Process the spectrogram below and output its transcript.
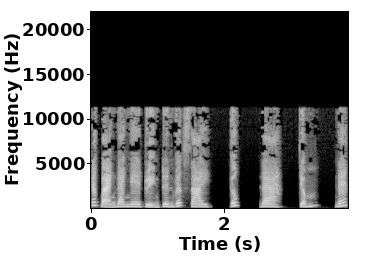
Các bạn đang nghe truyện trên website gocda.net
